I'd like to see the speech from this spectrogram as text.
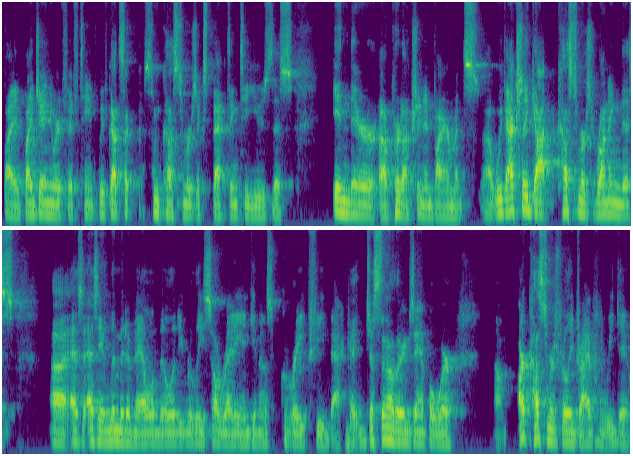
by, by January 15th. We've got some customers expecting to use this in their uh, production environments. Uh, we've actually got customers running this uh, as, as a limit availability release already and given us great feedback. Uh, just another example where um, our customers really drive what we do.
